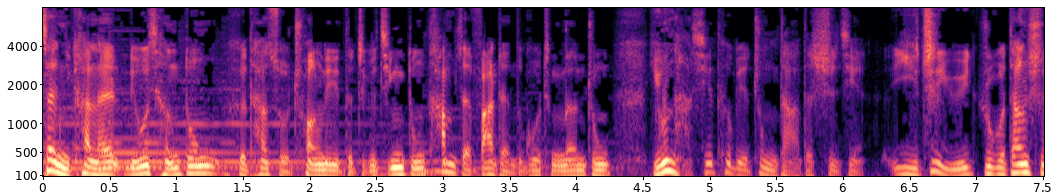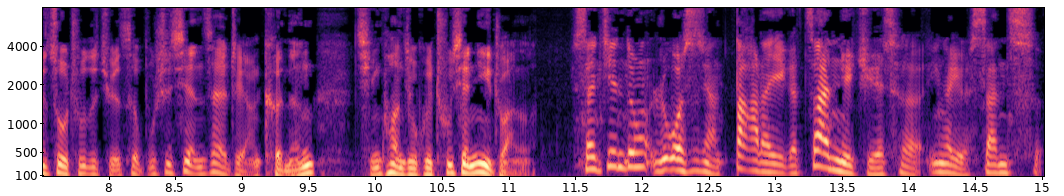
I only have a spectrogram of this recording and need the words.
在你看来，刘强东和他所创立的这个京东，他们在发展的过程当中有哪些特别重大的事件，以至于如果当时做出的决策不是现在这样，可能情况就会出现逆转了。像京东，如果是想大的一个战略决策，应该有三次。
